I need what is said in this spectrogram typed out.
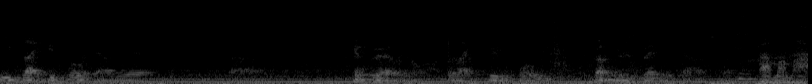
he's like deployed down there, uh, temporarily for like three to four weeks from his regular job, so My, my, my.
